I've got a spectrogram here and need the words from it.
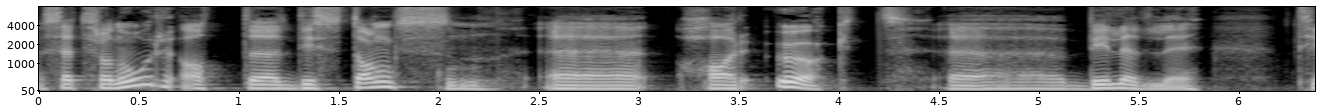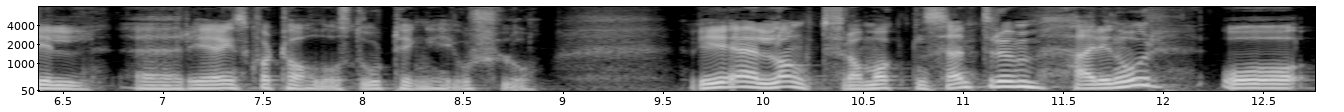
sett fra nord, at eh, distansen eh, har økt eh, billedlig til regjeringskvartalet og Stortinget i Oslo. Vi er langt fra maktens sentrum her i nord, Og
